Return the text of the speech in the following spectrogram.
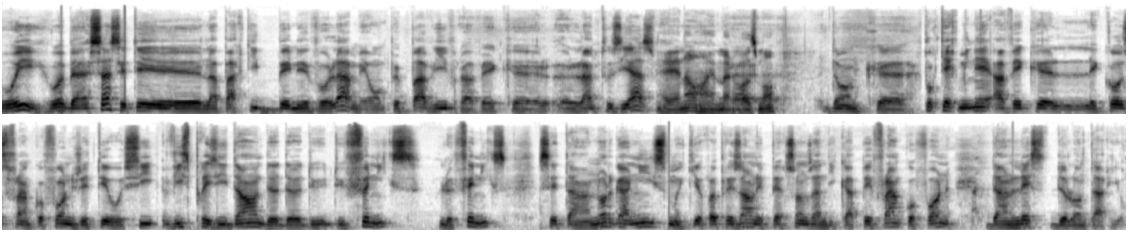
Oui, oui ben ça, c'était la partie bénévolat, mais on ne peut pas vivre avec euh, l'enthousiasme. Et non, malheureusement. Euh, donc, euh, pour terminer avec les causes francophones, j'étais aussi vice-président de, de, du, du Phoenix. Le Phoenix, c'est un organisme qui représente les personnes handicapées francophones dans l'Est de l'Ontario.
